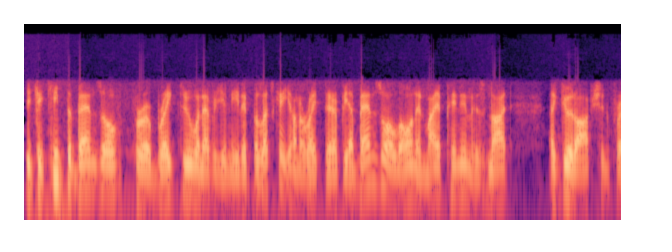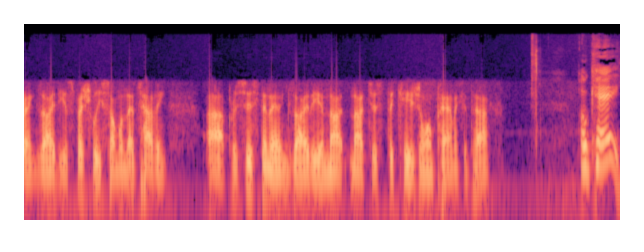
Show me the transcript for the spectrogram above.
You can keep the benzo for a breakthrough whenever you need it, but let's get you on the right therapy. A benzo alone, in my opinion, is not a good option for anxiety, especially someone that's having uh, persistent anxiety and not not just occasional panic attacks. Okay,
